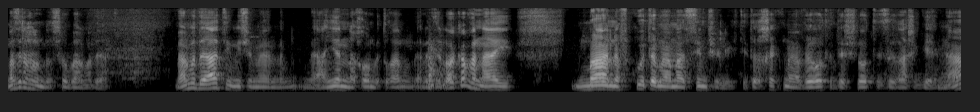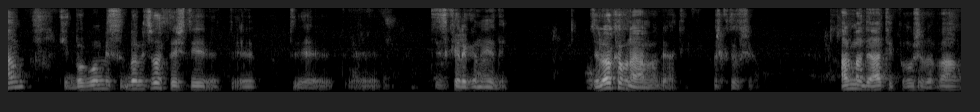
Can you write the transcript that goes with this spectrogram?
מה זה לכלל בסוף בעלמא דעת? בעלמא דעת, מי שמעיין נכון בתורה דעת, זה לא הכוונה היא מה נפקותא מהמעשים שלי. תתרחק מהעבירות כדי שלא תזרש גיהנם, תדבוק במצוות כדי שתזכה לגן עדן. זה לא הכוונה עלמא דעתי, מה שכתוב שם. עלמא דעתי פירוש הדבר,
